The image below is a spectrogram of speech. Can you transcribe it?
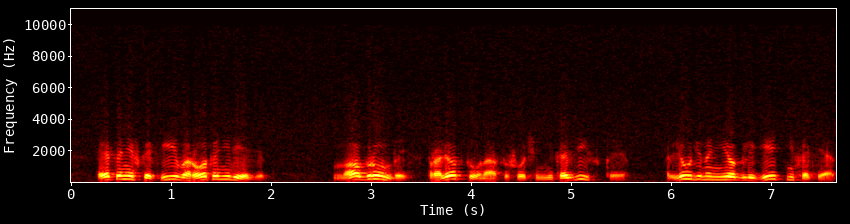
— это ни в какие ворота не лезет. Но, Грундой, пролетка у нас уж очень неказистая. Люди на нее глядеть не хотят.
